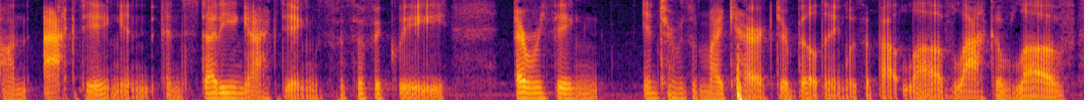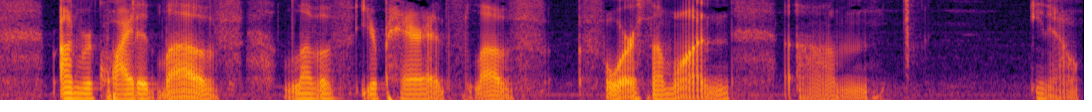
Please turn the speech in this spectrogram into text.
on acting and and studying acting specifically. Everything in terms of my character building was about love, lack of love, unrequited love, love of your parents, love for someone. Um, you know,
